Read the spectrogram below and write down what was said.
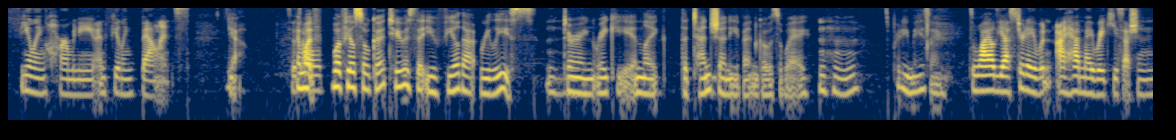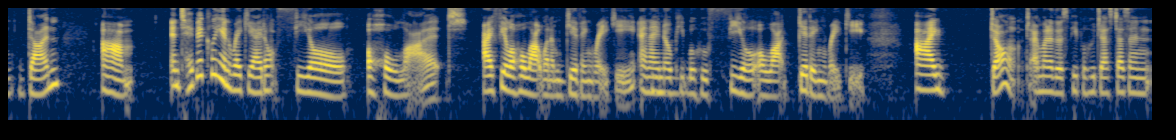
feeling harmony and feeling balance. Yeah. So and what all... what feels so good too is that you feel that release mm-hmm. during Reiki, and like the tension even goes away. Mm-hmm. It's pretty amazing. It's wild. Yesterday when I had my Reiki session done, um, and typically in Reiki I don't feel a whole lot. I feel a whole lot when I'm giving Reiki, and mm-hmm. I know mm. people who feel a lot getting Reiki. I don't. I'm one of those people who just doesn't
